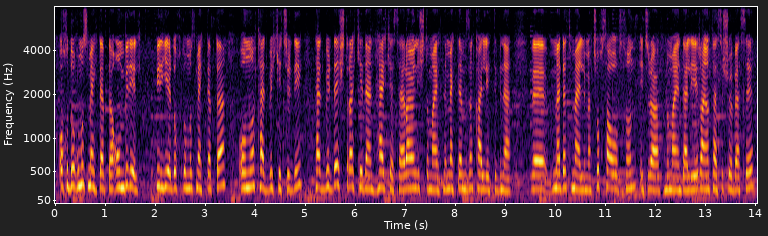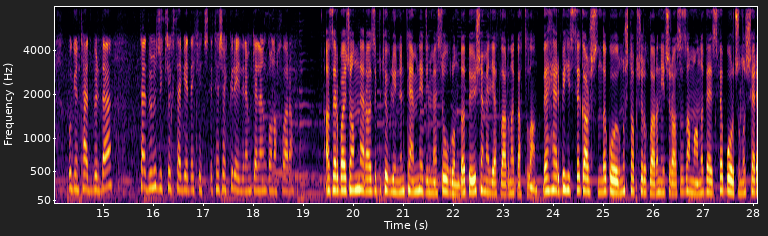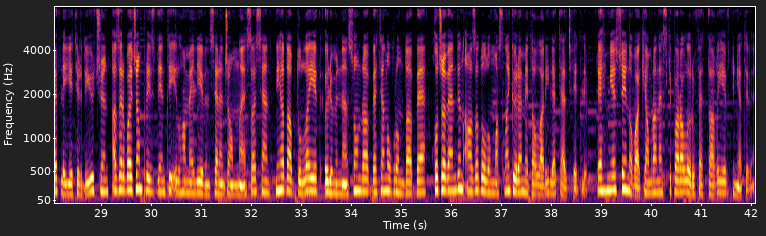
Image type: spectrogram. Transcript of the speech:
oxuduğumuz məktəbdə 11 il bir yerdə oxuduğumuz məktəbdə onunla tədbir keçirdik. Tədbirdə iştirak edən hər kəsə, rayon ictimaiyyətinə, məktəbimizin kollektivinə və Mədət müəllimə çox sağ olsun icra nümayəndəliyi, rayon təhsil şöbəsi bu gün tədbirdə tədbirimiz yüksək səviyyədə keçdi. Təşəkkür edirəm gələn qonaqlara. Azərbaycanın ərazi bütövlüyünün təmin edilməsi uğrunda döyüş əməliyyatlarına qatılan və hərbi hissə qarşısında qoyulmuş tapşırıqların icrası zamanı vəzifə borcunu şərəflə yetirdiyi üçün Azərbaycan prezidenti İlham Əliyevin sərəncamına əsasən Nihat Abdullayev ölümündən sonra vətən uğrunda və Xocavəndin azad olunmasına görə medalları ilə təltif edilib. Rəhmiyə Hüseynova, Kamran Əskiparalı, Rüfət Tağıyev, Dünya TV.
